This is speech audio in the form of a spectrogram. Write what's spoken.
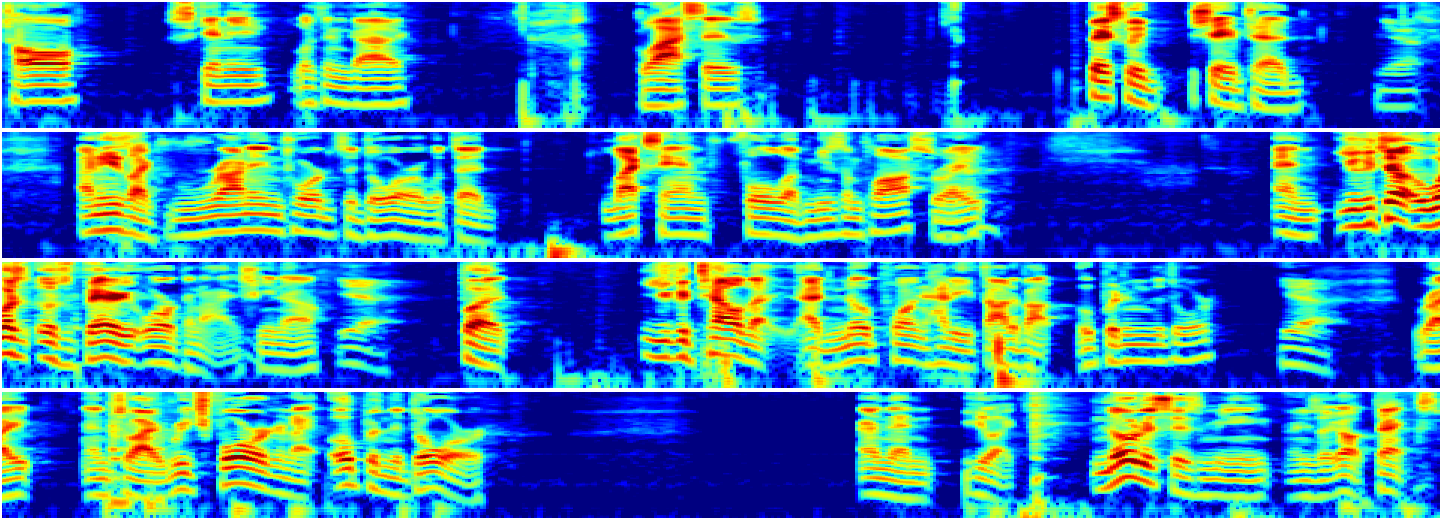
tall, skinny looking guy, glasses, basically shaved head. Yeah. And he's like running towards the door with a Lexan full of mise en place, right? Yeah. And you could tell it was it was very organized, you know. Yeah. But you could tell that at no point had he thought about opening the door. Yeah. right? And so I reach forward and I open the door, and then he like notices me and he's like, "Oh, thanks."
